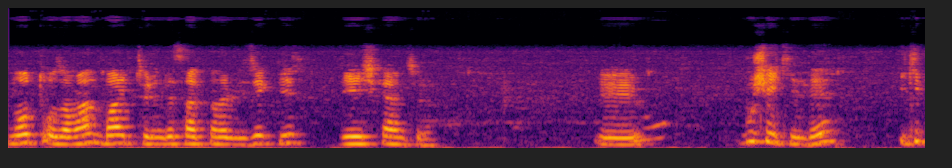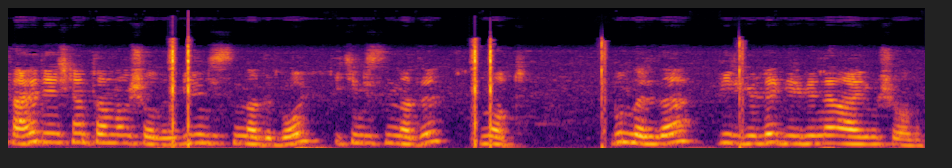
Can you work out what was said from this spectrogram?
Not o zaman byte türünde saklanabilecek bir değişken türü. Ee, bu şekilde iki tane değişken tanımlamış oldum. Birincisinin adı boy, ikincisinin adı not. Bunları da virgülle birbirinden ayırmış oldum.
